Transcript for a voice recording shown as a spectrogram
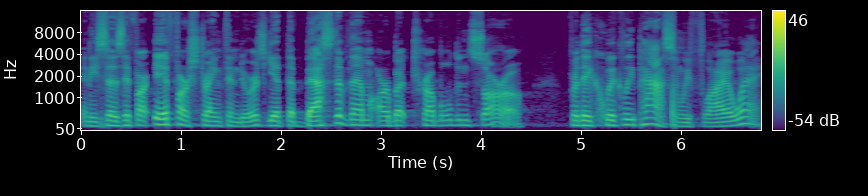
And he says, if our, if our strength endures, yet the best of them are but troubled in sorrow for they quickly pass and we fly away.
